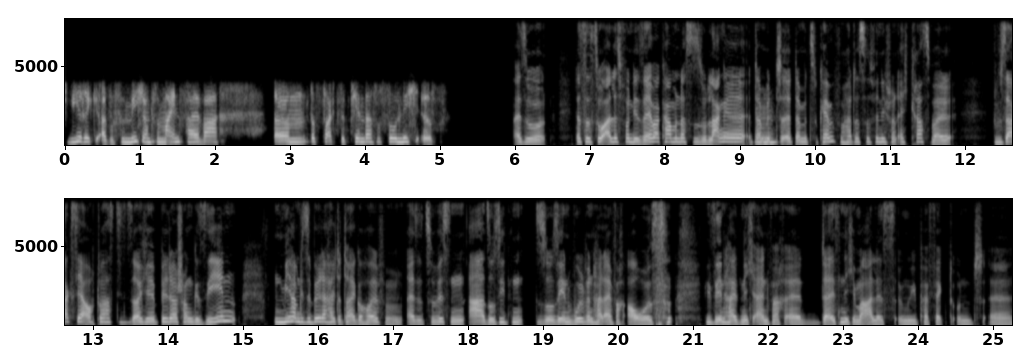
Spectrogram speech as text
schwierig, also für mich und für meinen Fall war, ähm, das zu akzeptieren, dass es so nicht ist. Also, dass es so alles von dir selber kam und dass du so lange damit, mhm. äh, damit zu kämpfen hattest, das finde ich schon echt krass, weil du sagst ja auch, du hast solche Bilder schon gesehen. Mir haben diese Bilder halt total geholfen. Also zu wissen, ah, so sieht, so sehen Vulven halt einfach aus. Die sehen halt nicht einfach, äh, da ist nicht immer alles irgendwie perfekt und äh,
